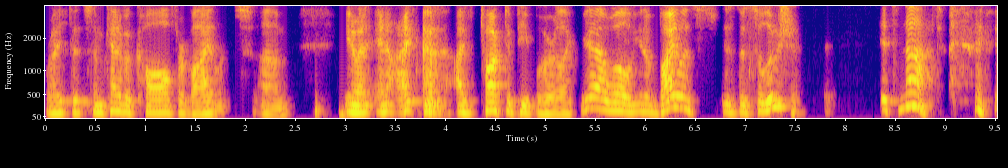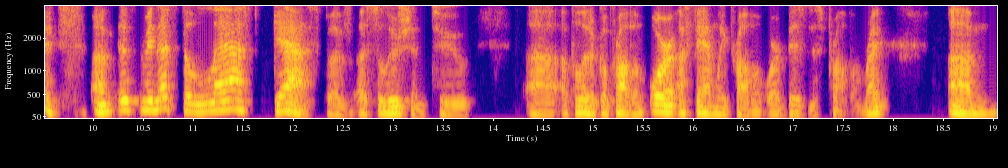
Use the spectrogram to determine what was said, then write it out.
right? That some kind of a call for violence. Um, you know, and, and I I've talked to people who are like, yeah, well, you know, violence is the solution it's not. um, it's, I mean, that's the last gasp of a solution to uh, a political problem or a family problem or a business problem, right? Um,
